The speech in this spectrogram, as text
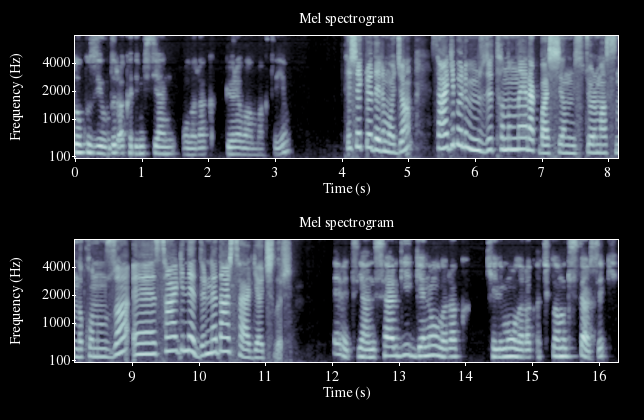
9 yıldır akademisyen olarak görev almaktayım. Teşekkür ederim hocam. Sergi bölümümüzü tanımlayarak başlayalım istiyorum aslında konumuza. Ee, sergi nedir? Ne der sergi açılır? Evet, yani sergi genel olarak kelime olarak açıklamak istersek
